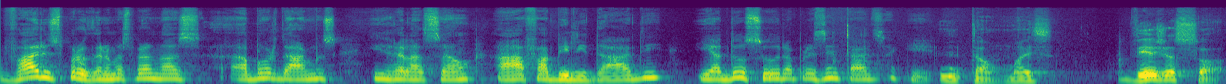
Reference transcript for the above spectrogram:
vários programas para nós abordarmos em relação à afabilidade e à doçura apresentados aqui. Então, mas veja só,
